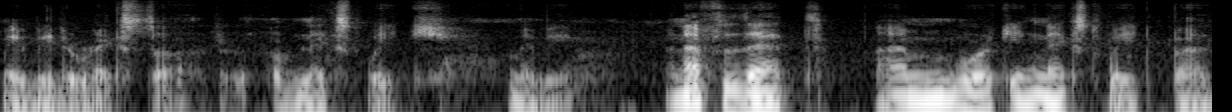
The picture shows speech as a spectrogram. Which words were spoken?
Maybe the rest of next week, maybe. And after that, I'm working next week, but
